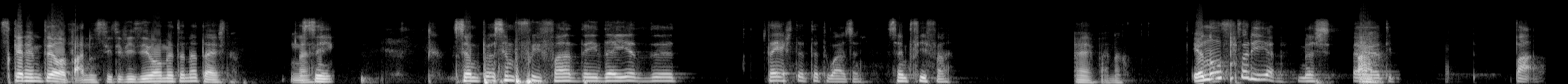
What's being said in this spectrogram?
Se querem metê-la, pá, num sítio visível, aumentam na testa. Né? Sim. Sempre, sempre fui fã da ideia de testa tatuagem. Sempre fui fã. É, pá, não. Eu não faria, mas Ah. eh, tipo, pá,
